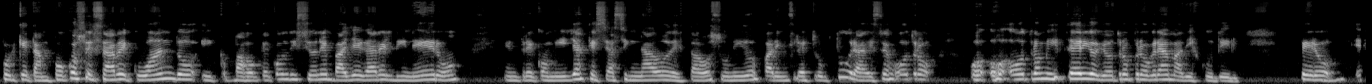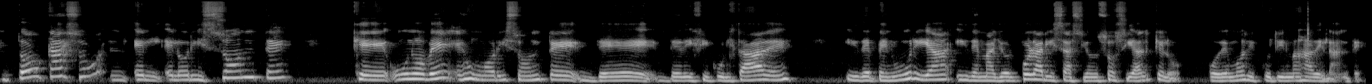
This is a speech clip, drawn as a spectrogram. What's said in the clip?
porque tampoco se sabe cuándo y bajo qué condiciones va a llegar el dinero, entre comillas, que se ha asignado de Estados Unidos para infraestructura. Ese es otro, otro misterio y otro programa a discutir. Pero en todo caso, el, el horizonte que uno ve es un horizonte de, dificultades y de penuria y de mayor polarización social que lo podemos discutir más adelante.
